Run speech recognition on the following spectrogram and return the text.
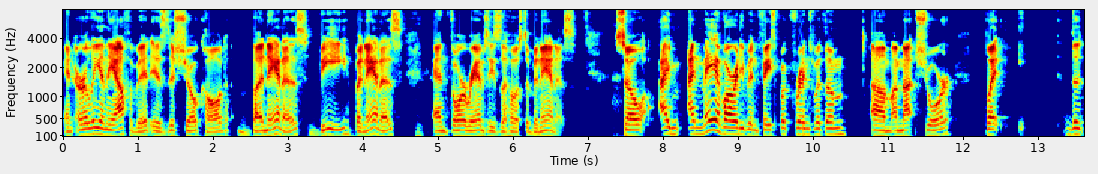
And early in the alphabet is this show called Bananas, B Bananas, and Thor Ramsey's the host of Bananas. So I I may have already been Facebook friends with them. Um, I'm not sure, but the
